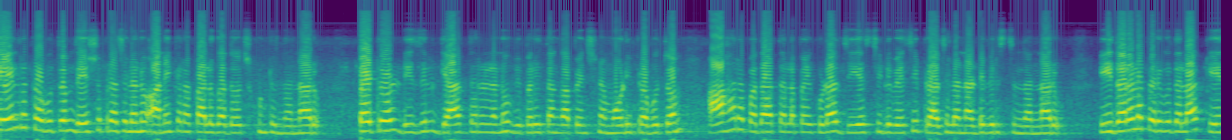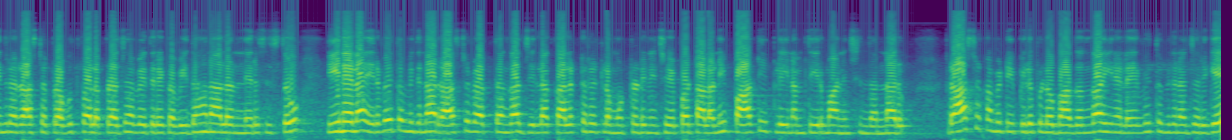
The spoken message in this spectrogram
కేంద్ర ప్రభుత్వం దేశ ప్రజలను అనేక రకాలుగా దోచుకుంటుందన్నారు. పెట్రోల్ డీజిల్ గ్యాస్ ధరలను విపరీతంగా పెంచిన మోడీ ప్రభుత్వం ఆహార పదార్థాలపై కూడా జీఎస్టీలు వేసి ప్రజలను అడ్డవిరుస్తుందన్నారు. ఈ ధరల పెరుగుదల కేంద్ర రాష్ట్ర ప్రభుత్వాల ప్రజా వ్యతిరేక విధానాలను నిరసిస్తూ ఈ నెల ఇరవై తొమ్మిదిన రాష్ట్ర వ్యాప్తంగా జిల్లా కలెక్టరేట్ల ముట్టడిని చేపట్టాలని పార్టీ ప్లీనం తీర్మానించిందన్నారు. రాష్ట్ర కమిటీ పిలుపులో భాగంగా ఈ నెల ఇరవై తొమ్మిదిన జరిగే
